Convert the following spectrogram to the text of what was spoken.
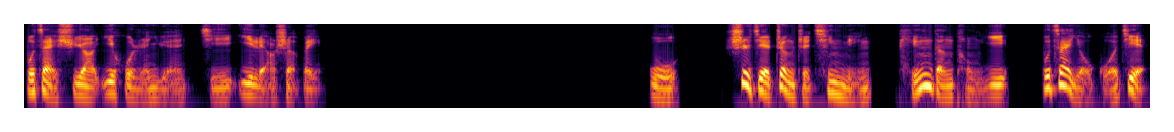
不再需要医护人员及医疗设备。五，世界政治清明，平等统一，不再有国界，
